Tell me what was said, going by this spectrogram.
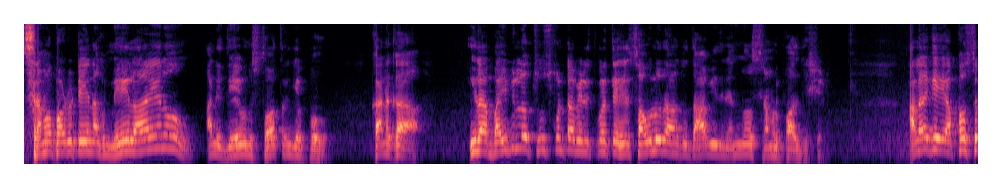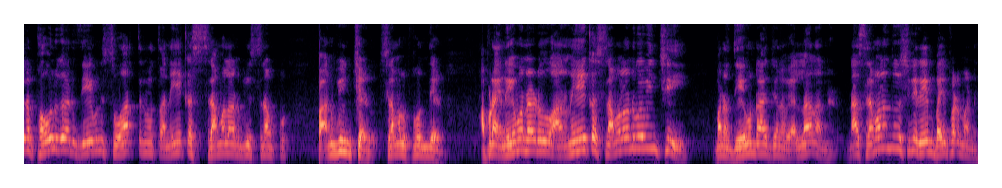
శ్రమ పడుటే నాకు మేలాయను అని దేవుని స్తోత్రం చెప్పు. కనుక ఇలా బైబిల్లో చూసుకుంటా వెళ్ళిపోతే సౌలు రాజు దావీదిని ఎన్నో శ్రమలు పాలు చేశాడు. అలాగే అప్పస్తున్న పౌలు గారు దేవుని స్వార్థ నిమిత్తం అనేక శ్రమలు అనిపిస్తున్న అనిపించాడు శ్రమలు పొందాడు. అప్పుడు ఆయన ఏమన్నాడు? అనేక శ్రమలు అనుభవించి మనం దేవుని రాజ్యంలో వెళ్ళాలన్నాడు. నా శ్రమలను చూసి మీరేం భయపడమండి.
